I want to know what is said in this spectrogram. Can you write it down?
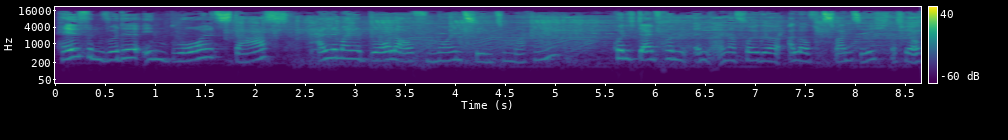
helfen würde, in Brawl Stars alle meine Brawler auf 19 zu machen. Könnte ich da einfach in, in einer Folge alle auf 20. Das wäre auch.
